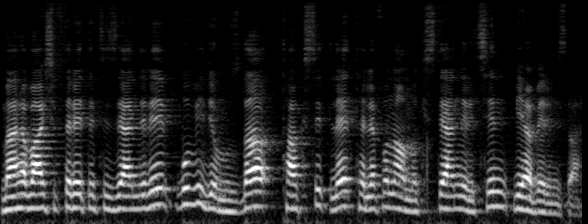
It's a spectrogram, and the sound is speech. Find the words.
Merhaba Şifte Rednet izleyenleri. Bu videomuzda taksitle telefon almak isteyenler için bir haberimiz var.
